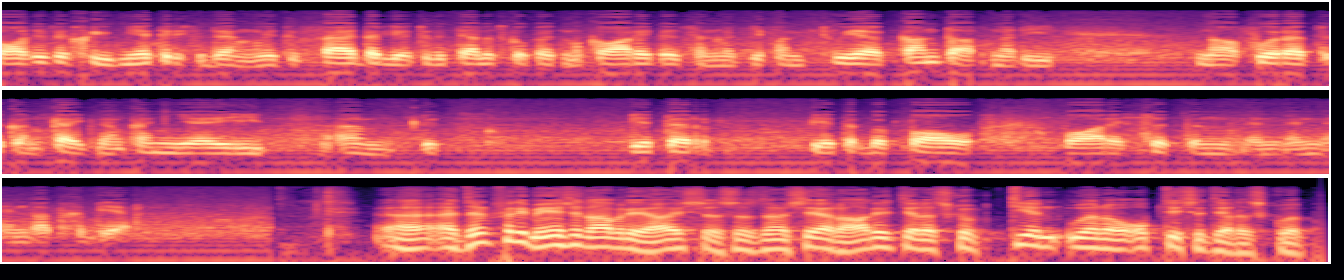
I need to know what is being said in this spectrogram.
basies 'n geometriese ding. Weet hoe verder jy toe die teleskoop uitmekaar het is en wat jy van twee kante af na die na vooruit kan kyk, dan kan jy ehm um, dit beter beter bepaal waar hy sit en en en, en wat gebeur. Uh, ek dink vir die mense daar by die huis, as ons nou sê 'n radioteleskoop teenoor 'n optiese teleskoop.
